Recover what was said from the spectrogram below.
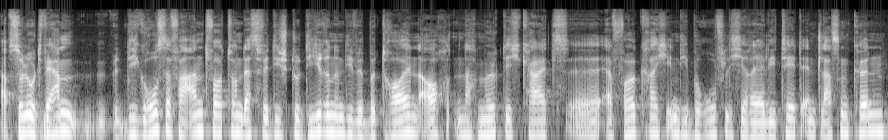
Absolut. Wir haben die große Verantwortung, dass wir die Studierenden, die wir betreuen, auch nach Möglichkeit äh, erfolgreich in die berufliche Realität entlassen können.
